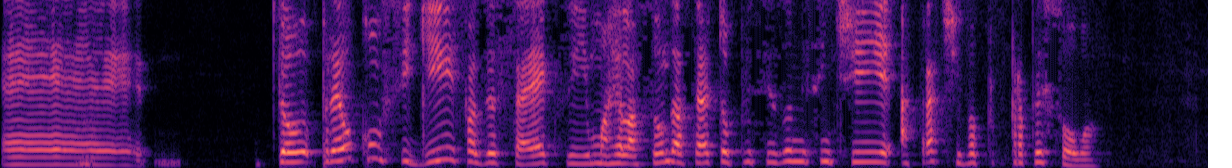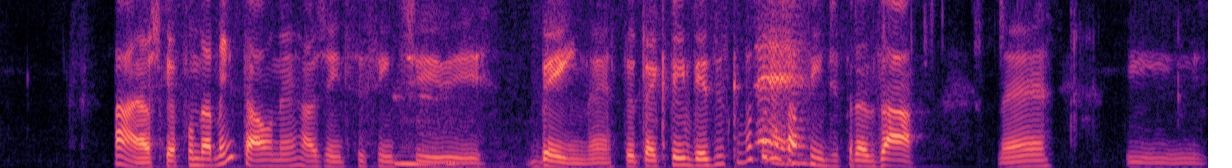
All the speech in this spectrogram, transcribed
É... Então, para eu conseguir fazer sexo e uma relação dar certo, eu preciso me sentir atrativa para a pessoa. Ah, acho que é fundamental, né? A gente se sentir uhum. bem, né? Tanto é que tem vezes que você é. não tá é. afim de transar, né? E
